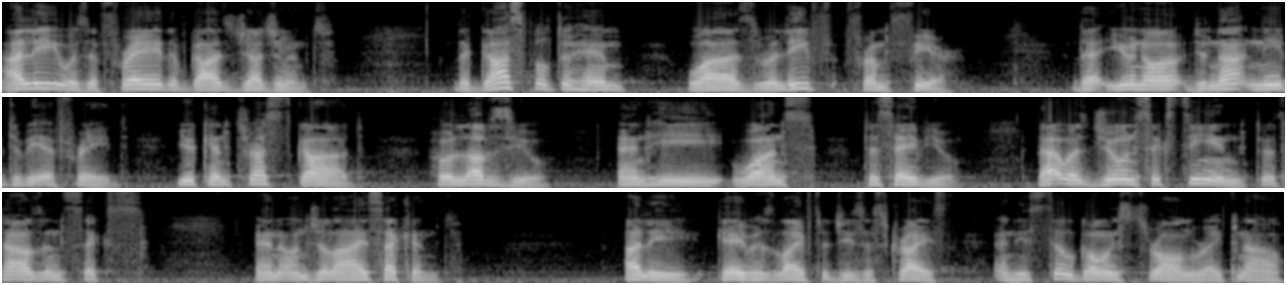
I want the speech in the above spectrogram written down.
Ali was afraid of God's judgment. The gospel to him was relief from fear. That you know, do not need to be afraid. You can trust God who loves you and He wants to save you. That was June 16, 2006. And on July 2nd, Ali gave his life to Jesus Christ, and he's still going strong right now.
